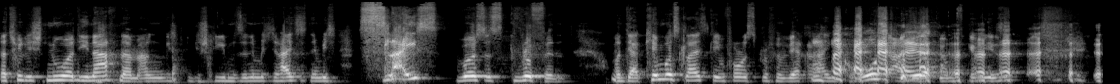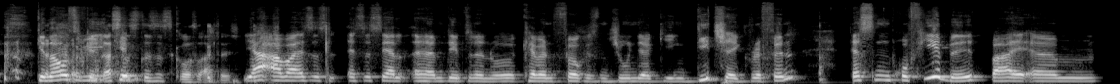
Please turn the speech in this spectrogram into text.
natürlich nur die Nachnamen angeschrieben sind. Nämlich heißt es nämlich Slice versus Griffin. Und der Kimbo Slice gegen Forrest Griffin wäre ein großartiger Kampf gewesen. Genauso Okay, wie das, Kim ist, das ist großartig. ja, aber es ist, es ist ja äh, in dem Sinne nur Kevin Ferguson Jr. gegen DJ Griffin, dessen Profilbild bei ähm,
